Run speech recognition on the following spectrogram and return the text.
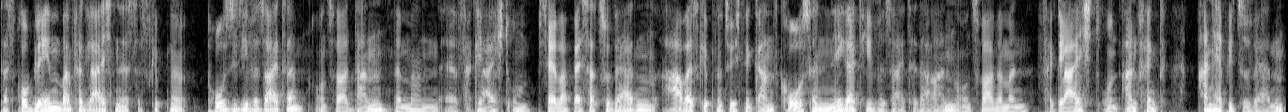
Das Problem beim Vergleichen ist, es gibt eine positive Seite, und zwar dann, wenn man äh, vergleicht, um selber besser zu werden. Aber es gibt natürlich eine ganz große negative Seite daran, und zwar, wenn man vergleicht und anfängt, unhappy zu werden,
